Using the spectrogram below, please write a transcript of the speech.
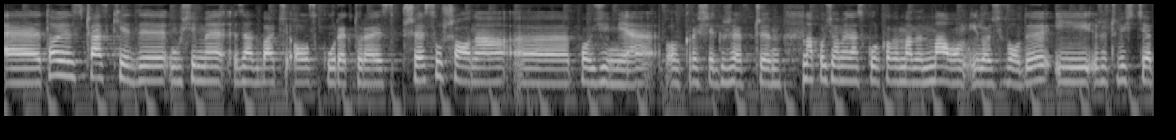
E, to jest czas, kiedy musimy zadbać o skórę, która jest przesuszona e, po zimie w okresie grzewczym. Na poziomie naskórkowym mamy małą ilość wody i rzeczywiście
